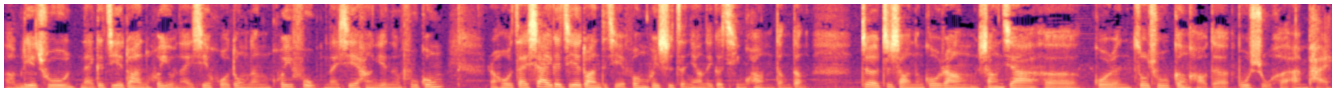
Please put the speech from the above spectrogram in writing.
啊，列出哪个阶段会有哪些活动能恢复，哪些行业能复工，然后在下一个阶段的解封会是怎样的一个情况等等。这至少能够让商家和国人做出更好的部署和安排。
